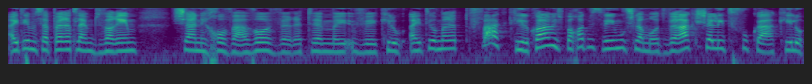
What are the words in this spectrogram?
הייתי מספרת להם דברים שאני חווה ועוברת, וכאילו הייתי אומרת, fuck, כאילו כל המשפחות מסביבי מושלמות, ורק שלי תפוקה, כאילו,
